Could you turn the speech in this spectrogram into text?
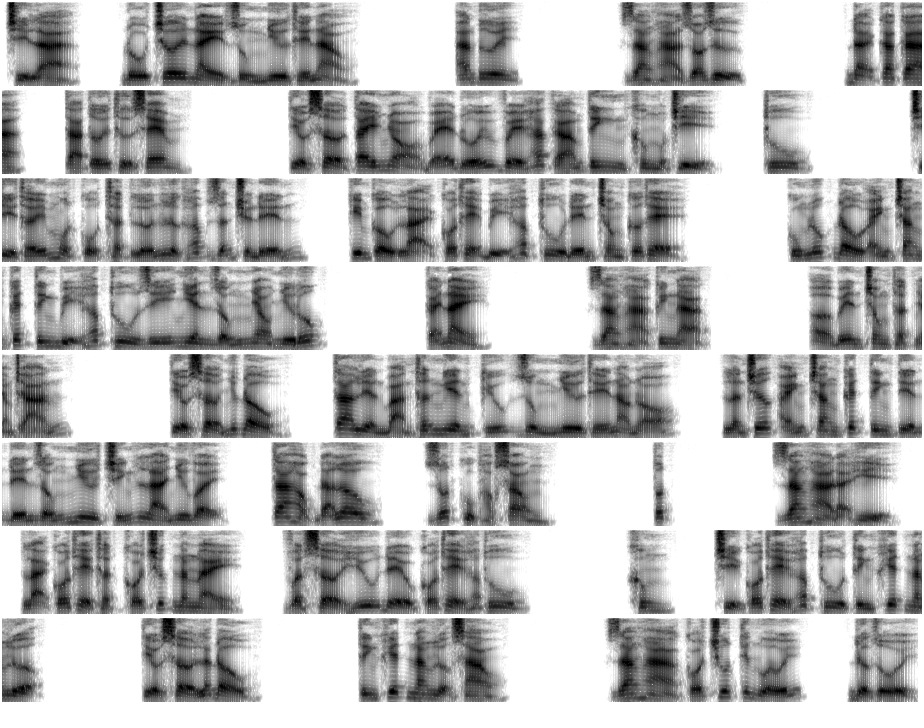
Chỉ là, đồ chơi này dùng như thế nào? An tươi. Giang hà do dự. Đại ca ca ta tới thử xem. Tiểu sở tay nhỏ bé đối về hắc ám tinh không một chỉ, thu. Chỉ thấy một cổ thật lớn lực hấp dẫn chuyển đến, kim cầu lại có thể bị hấp thu đến trong cơ thể. Cùng lúc đầu ánh trăng kết tinh bị hấp thu dĩ nhiên giống nhau như lúc. Cái này, giang hà kinh ngạc. Ở bên trong thật nhàm chán. Tiểu sở nhức đầu, ta liền bản thân nghiên cứu dùng như thế nào đó lần trước ánh trăng kết tinh tiến đến giống như chính là như vậy, ta học đã lâu, rốt cục học xong. Tốt. Giang hà đại hỉ, lại có thể thật có chức năng này, vật sở hữu đều có thể hấp thu. Không, chỉ có thể hấp thu tinh khiết năng lượng. Tiểu sở lắc đầu. Tinh khiết năng lượng sao? Giang hà có chút tiếc nuối, được rồi,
